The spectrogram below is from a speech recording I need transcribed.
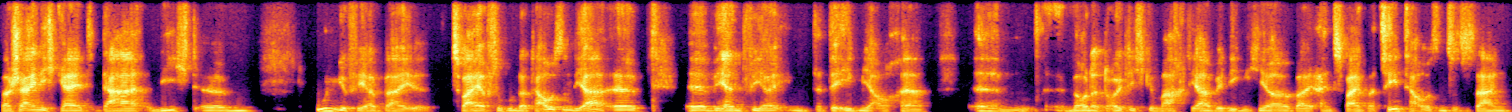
Wahrscheinlichkeit da liegt ähm, ungefähr bei zwei auf so 100.000. Ja, äh, äh, während wir der eben ja auch äh, ähm, Werner deutlich gemacht, ja, wir liegen hier bei ein, zwei, bei 10.000 sozusagen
